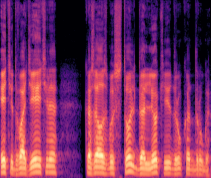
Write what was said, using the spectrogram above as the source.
Эти два деятеля – казалось бы, столь далекие друг от друга.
